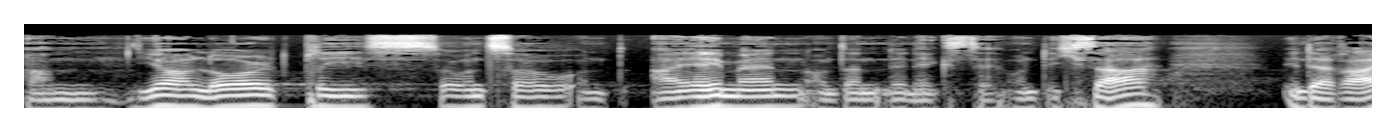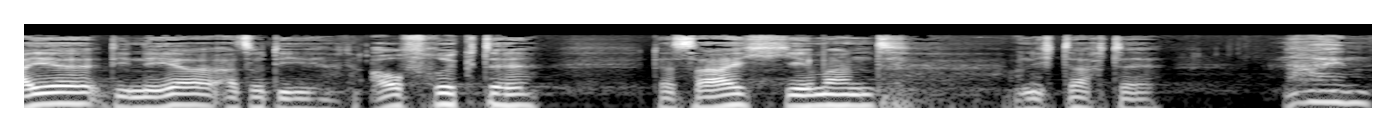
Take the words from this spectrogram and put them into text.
um, ja, Lord, please, so und so und Amen und dann der nächste. Und ich sah in der Reihe, die näher, also die aufrückte, da sah ich jemand und ich dachte, nein,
